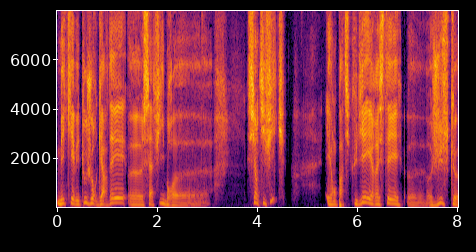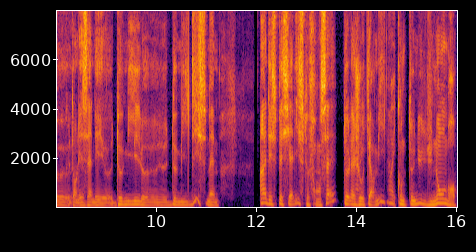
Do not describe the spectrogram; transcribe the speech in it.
mais qui avait toujours gardé euh, sa fibre euh, scientifique et en particulier est resté euh, jusque dans les années 2000, 2010 même, un des spécialistes français de la géothermie, compte tenu du nombre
